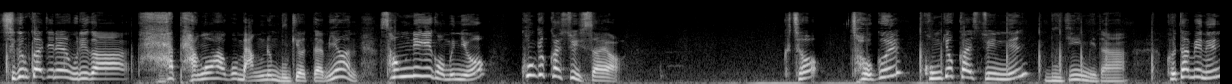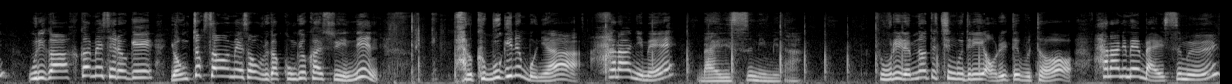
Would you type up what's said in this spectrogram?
지금까지는 우리가 다 방어하고 막는 무기였다면 성령의 검은요, 공격할 수 있어요. 그쵸? 적을 공격할 수 있는 무기입니다. 그렇다면은 우리가 흑암의 세력의 영적 싸움에서 우리가 공격할 수 있는 바로 그 무기는 뭐냐? 하나님의 말씀입니다. 우리 랩너트 친구들이 어릴 때부터 하나님의 말씀을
